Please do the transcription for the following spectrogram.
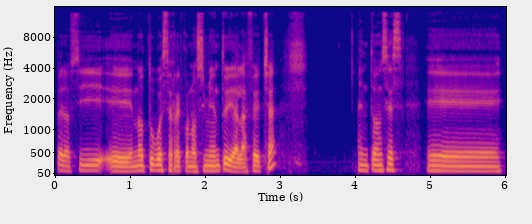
pero sí eh, no tuvo ese reconocimiento y a la fecha. Entonces, eh,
